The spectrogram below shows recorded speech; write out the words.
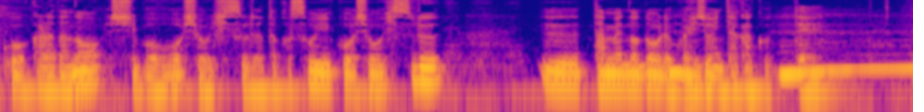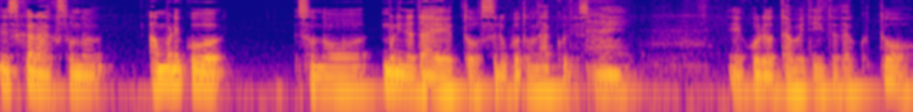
こう体の脂肪を消費するだとかそういうこう消費するための能力が非常に高くって、ですからそのあんまりこうその無理なダイエットをすることなくですね、はい、えこれを食べていただくと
